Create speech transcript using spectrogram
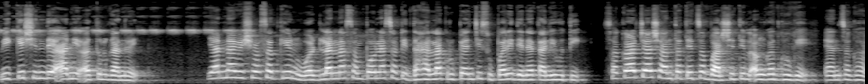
वी के. शिंदे आणि अतुल गांधळे. यांना विश्वासात घेऊन वडिलांना संपवण्यासाठी दहा लाख रुपयांची सुपारी देण्यात आली होती. सकाळच्या शांततेचं बार्शीतील अंगद घुगे यांचं घर.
